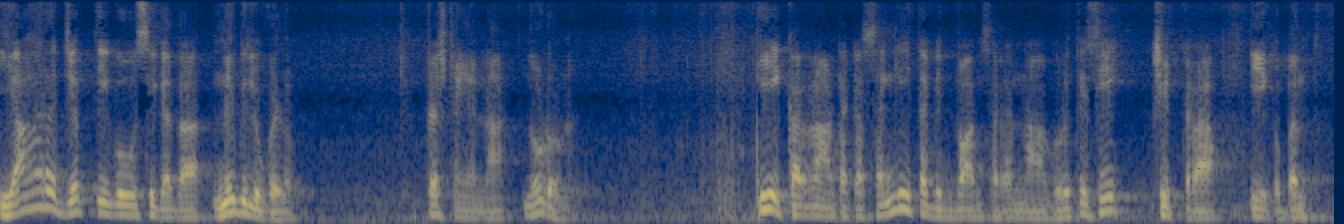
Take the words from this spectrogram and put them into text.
ಯಾರ ಜಪ್ತಿಗೂ ಸಿಗದ ನಿವಿಲುಗಳು? ಪ್ರಶ್ನೆಯನ್ನ ನೋಡೋಣ. ಈ ಕರ್ನಾಟಕ ಸಂಗೀತ ವಿದ್ವಾಂಸರನ್ನ ಗುರುತಿಸಿ ಚಿತ್ರ ಈಗ ಬಂತು.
